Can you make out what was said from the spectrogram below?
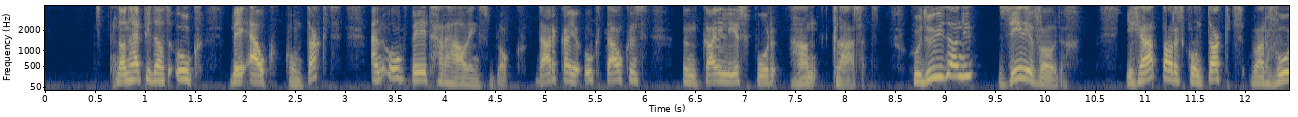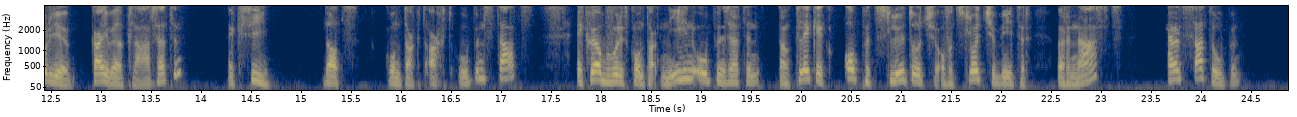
Dan heb je dat ook bij elk contact en ook bij het herhalingsblok. Daar kan je ook telkens een KAI-leerspoor gaan klaarzetten. Hoe doe je dat nu? Zeer eenvoudig. Je gaat naar het contact waarvoor je KAI wil klaarzetten. Ik zie dat contact 8 open staat. Ik wil bijvoorbeeld contact 9 openzetten. Dan klik ik op het sleuteltje of het slotje beter ernaast en het staat open.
